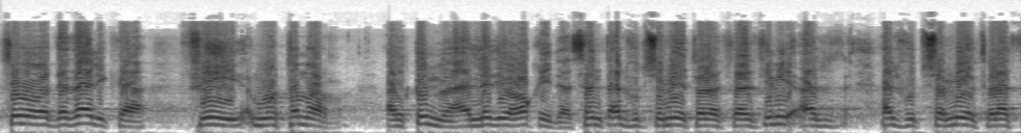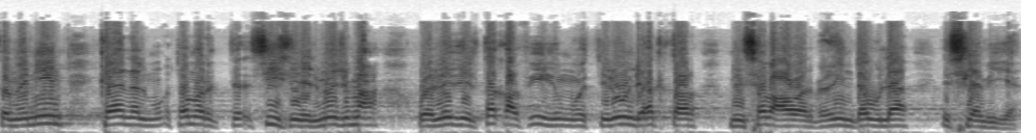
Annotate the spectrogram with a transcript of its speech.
ثم بعد ذلك في مؤتمر القمة الذي عقد سنة 1983 كان المؤتمر التأسيسي للمجمع والذي التقى فيه ممثلون لأكثر من 47 دولة إسلامية.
